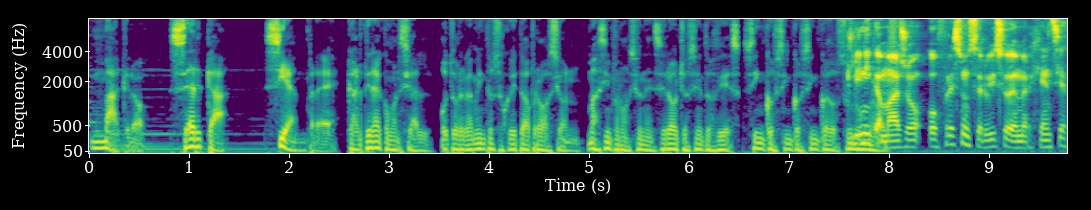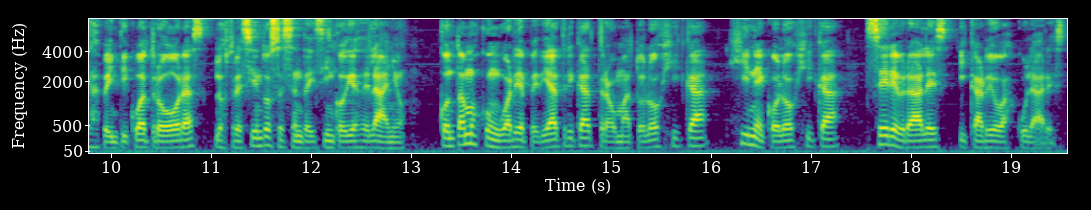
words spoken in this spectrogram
Macro. Cerca. Siempre. Cartera comercial. Otorgamiento sujeto a aprobación. Más información en 0810 555 Clínica Mayo ofrece un servicio de emergencias las 24 horas, los 365 días del año Contamos con guardia pediátrica, traumatológica, ginecológica, cerebrales y cardiovasculares.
